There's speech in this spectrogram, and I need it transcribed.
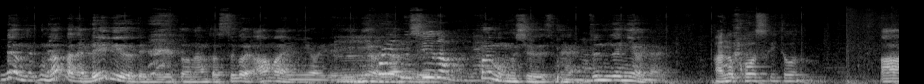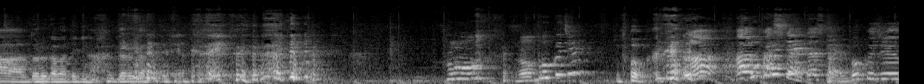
でもねなんかねレビューで見るとなんかすごい甘い匂いでいい匂いがあってこれ無臭だもんね。これも無臭ですね、うん。全然匂いない。あの香水とああドルガバ的な。ドルガバ的な。もうの？牧汁僕。ああ確かに確かに。牧汁っ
